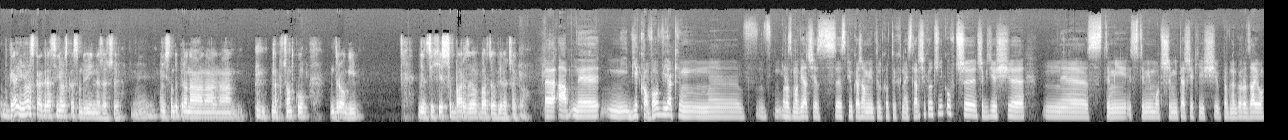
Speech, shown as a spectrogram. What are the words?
gra juniorska, gra seniorska są dwie inne rzeczy. Oni są dopiero na, na, na, na początku drogi, więc ich jeszcze bardzo, bardzo wiele czeka. E, A e, wiekowo, w jakim e, rozmawiacie z, z piłkarzami tylko tych najstarszych roczników, czy, czy gdzieś z, tymi, z tymi młodszymi też jakieś pewnego rodzaju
